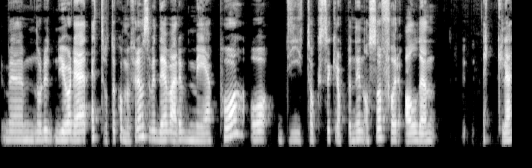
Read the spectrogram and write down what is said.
når du gjør det etter at du kommer frem, så vil det være med på å detoxe kroppen din også for all den ekle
